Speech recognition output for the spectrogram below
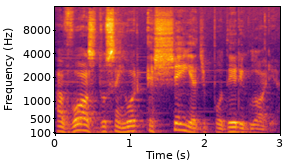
A voz do Senhor é cheia de poder e glória.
